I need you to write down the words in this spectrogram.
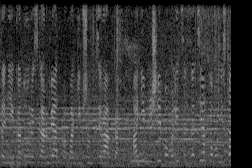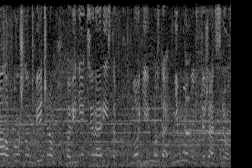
граждане, которые скорбят по погибшим в терактах. Они пришли помолиться за тех, кого не стало прошлым вечером по вине террористов. Многие просто не могут сдержать слез.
